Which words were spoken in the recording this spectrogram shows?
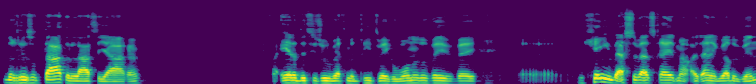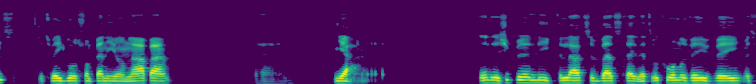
de resultaten de laatste jaren maar eerder dit seizoen werd met 3-2 gewonnen door VVV. Uh, geen beste wedstrijd, maar uiteindelijk wel de winst. Door twee goals van Penny en Lapa. Ehm, ja, in de Jupiler League, de laatste wedstrijd, werd ook gewonnen VVV met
